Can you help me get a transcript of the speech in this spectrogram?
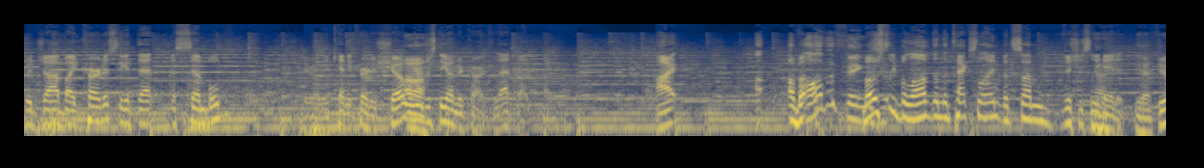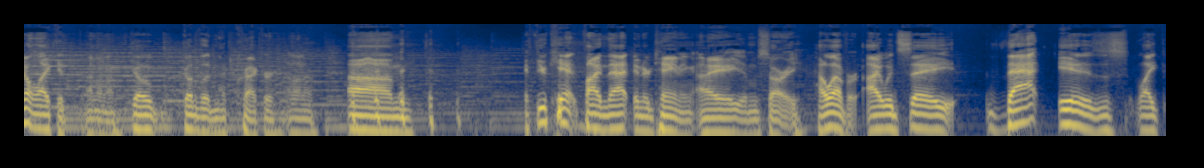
Good job by Curtis to get that assembled. Here on the Kenny Curtis show. We're Oh. just the undercard for that, bud. I uh, of all the things Mostly beloved on the text line, but some viciously Yeah, hated. Yeah, if you don't like it, I don't know. Go go to the Nutcracker. I don't know. Um, if you can't find that entertaining, I am sorry. However, I would say that is like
